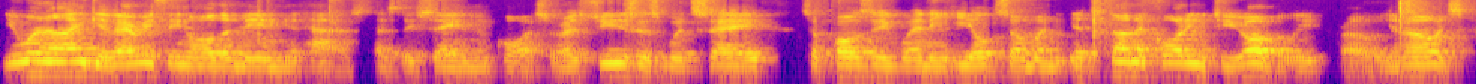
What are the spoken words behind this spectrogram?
You and I give everything all the meaning it has, as they say in the Course, or as Jesus would say, supposedly when he healed someone, it's done according to your belief, bro. You know, it's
